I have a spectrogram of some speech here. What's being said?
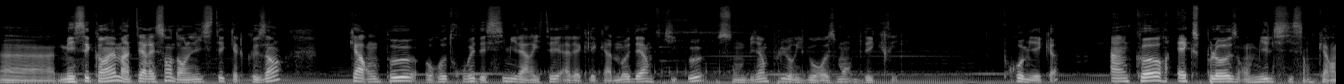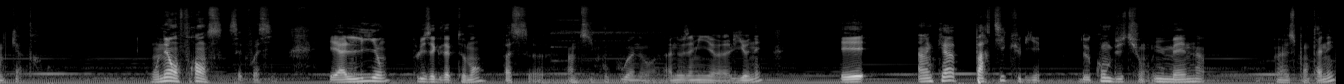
Euh, mais c'est quand même intéressant d'en lister quelques-uns car on peut retrouver des similarités avec les cas modernes qui, eux, sont bien plus rigoureusement décrits. Premier cas, un corps explose en 1644. On est en France cette fois-ci, et à Lyon plus exactement, passe euh, un petit coucou à nos, amis euh, lyonnais, et un cas particulier de combustion humaine euh, spontanée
